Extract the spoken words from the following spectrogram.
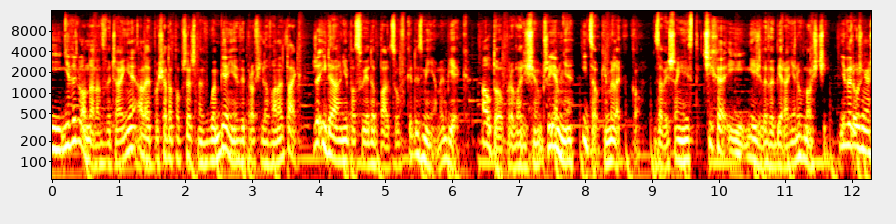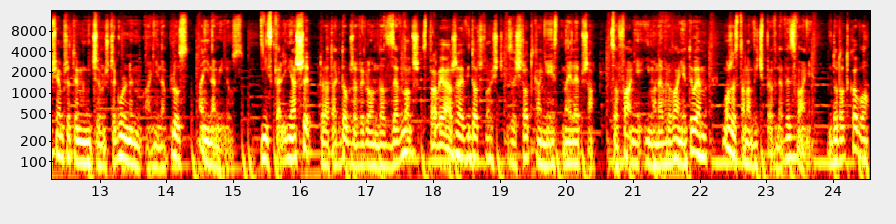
i nie wygląda nadzwyczajnie, ale posiada poprzeczne wgłębienie wyprofilowane tak, że idealnie pasuje do palców, kiedy zmieniamy bieg. Auto prowadzi się przyjemnie i całkiem lekko. Zawieszenie jest ciche i nieźle wybiera nierówności. Nie wyróżnia się przy tym niczym szczególnym ani na plus, ani na minus. Niska linia szyb, która tak dobrze wygląda z zewnątrz, sprawia, że widoczność ze środka nie jest najlepsza. Cofanie i manewrowanie tyłem może stanowić pewne wyzwanie. Dodatkowo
